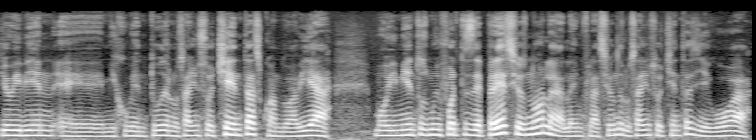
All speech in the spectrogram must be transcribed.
yo viví en eh, mi juventud en los años 80 cuando había movimientos muy fuertes de precios, ¿no? La, la inflación de los años 80 llegó a,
